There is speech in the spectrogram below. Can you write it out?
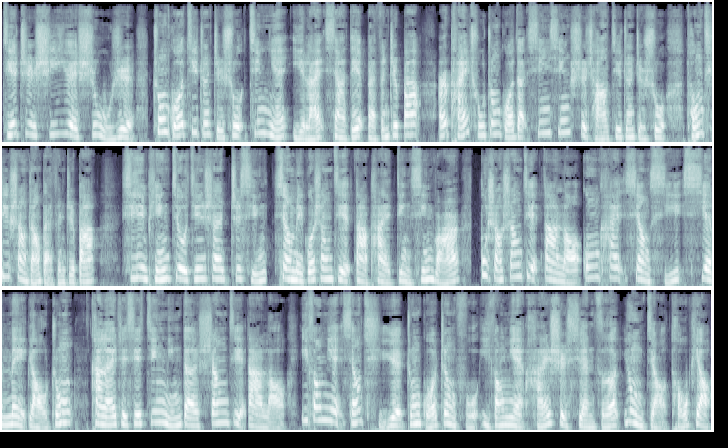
截至十一月十五日，中国基准指数今年以来下跌百分之八，而排除中国的新兴市场基准指数同期上涨百分之八。习近平旧金山之行向美国商界大派定心丸，不少商界大佬公开向习献媚表忠。看来，这些精明的商界大佬，一方面想取悦中国政府，一方面还是选择用脚投票，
